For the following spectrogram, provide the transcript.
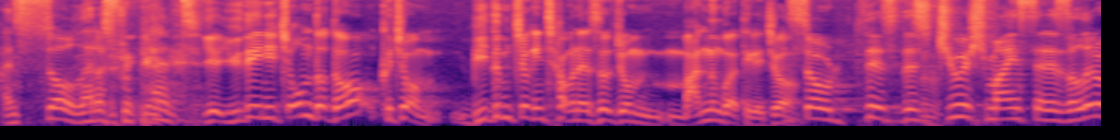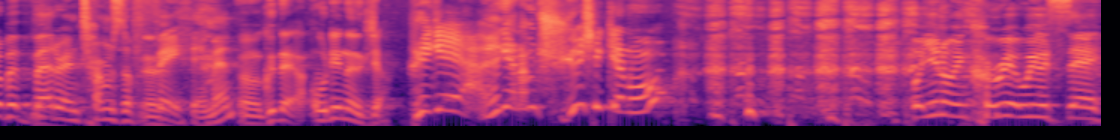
And so let us repent. 예, 유대인이 좀 더 더 그죠 믿음적인 차원에서 좀 맞는 것 같아요, 그죠? So this this Jewish mindset is a little bit better in terms of faith. Amen. 어, 근데 우리는 그죠? 회개야, 회개하면 죽여 이 새끼야 너. But you know, in Korea we would say,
